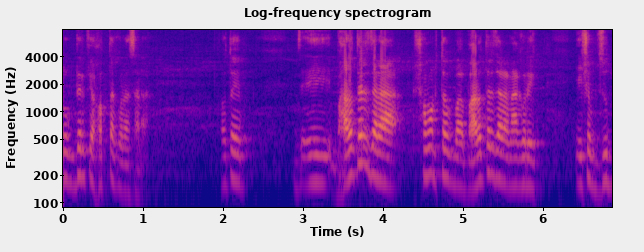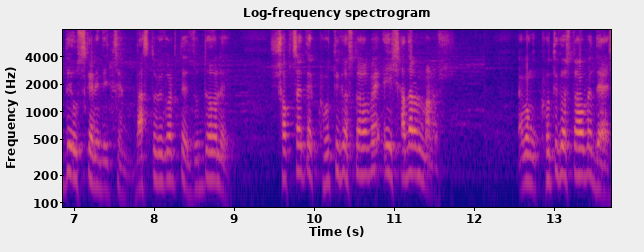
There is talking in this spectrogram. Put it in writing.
লোকদেরকে হত্যা করা ছাড়া। অতএব যে এই ভারতের যারা সমর্থক বা ভারতের যারা নাগরিক এইসব যুদ্ধে উস্কানি দিচ্ছেন। বাস্তবিক অর্থে যুদ্ধ হলে সবচাইতে ক্ষতিগ্রস্ত হবে এই সাধারণ মানুষ এবং ক্ষতিগ্রস্ত হবে দেশ।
